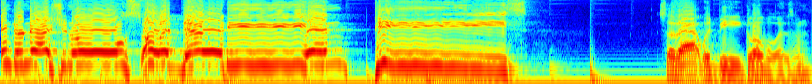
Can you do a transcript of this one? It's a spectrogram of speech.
International solidarity and peace! So that would be globalism.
